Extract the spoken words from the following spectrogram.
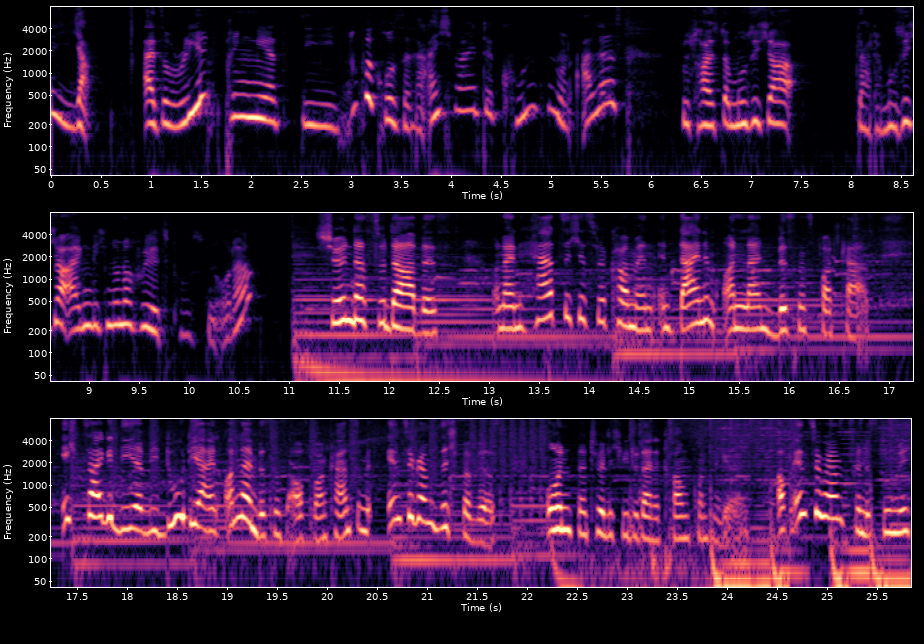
ja. Also Reels bringen mir jetzt die super große Reichweite, Kunden und alles. Das heißt, da muss ich ja, ja, da muss ich ja eigentlich nur noch Reels posten, oder? Schön, dass du da bist und ein herzliches Willkommen in deinem Online-Business-Podcast. Ich zeige dir, wie du dir ein Online-Business aufbauen kannst und mit Instagram sichtbar wirst und natürlich, wie du deine Traumkunden gewinnst. Auf Instagram findest du mich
